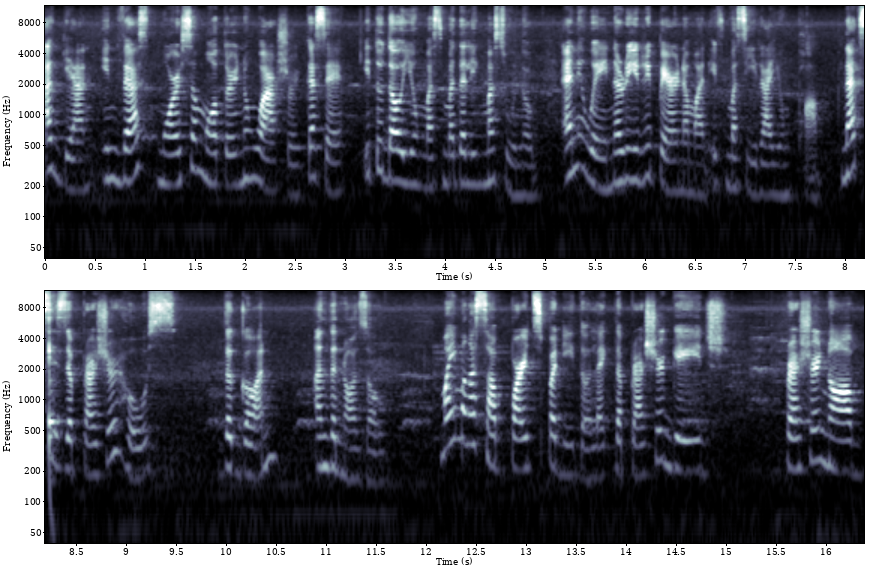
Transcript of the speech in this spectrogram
again, invest more sa motor ng washer kasi ito daw yung mas madaling masunog. Anyway, nare-repair naman if masira yung pump. Next is the pressure hose, the gun, and the nozzle. May mga subparts pa dito like the pressure gauge, pressure knob,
